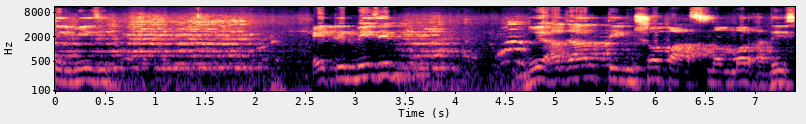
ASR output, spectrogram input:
তিরমিজি। এই তিরমিজির দুই হাজার তিনশো পাঁচ নম্বর হাদিস।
